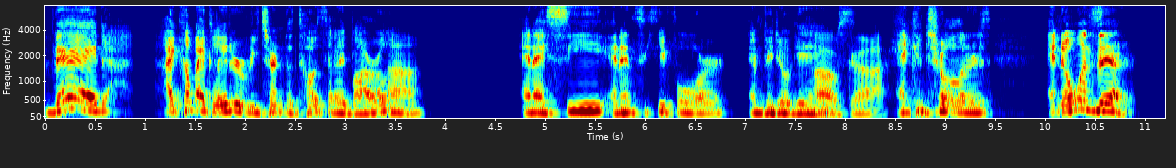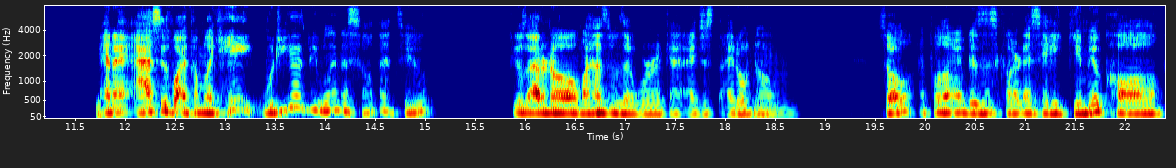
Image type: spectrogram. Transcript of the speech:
Then I come back later to return the totes that I borrowed, Uh, and I see an N64 and video games oh gosh. and controllers, and no one's there. And I asked his wife, I'm like, hey, would you guys be willing to sell that too? She goes, I don't know. My husband's at work. I, I just I don't know. Mm. So I pulled out my business card and I said, "Hey, give me a call."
